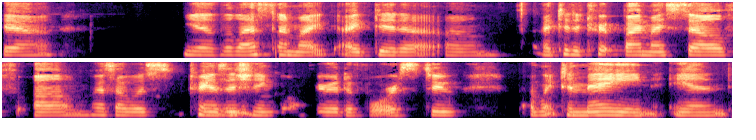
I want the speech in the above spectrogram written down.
yeah, yeah, the last time I I did a um, I did a trip by myself um, as I was transitioning, going through a divorce. To I went to Maine, and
